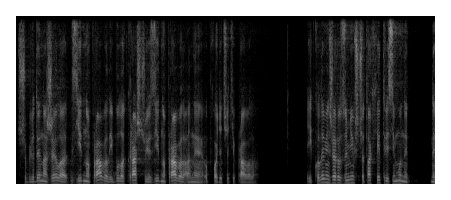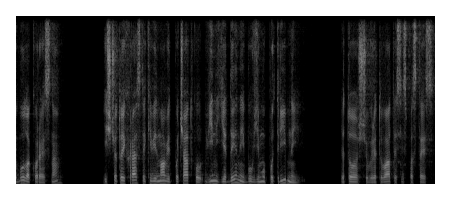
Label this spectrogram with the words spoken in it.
щоб людина жила згідно правил і була кращою згідно правил, а не обходячи ті правила. І коли він вже розумів, що та хитрість йому не, не була корисна, і що той хрест, який він мав від початку, він єдиний був йому потрібний для того, щоб врятуватись і спастися.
